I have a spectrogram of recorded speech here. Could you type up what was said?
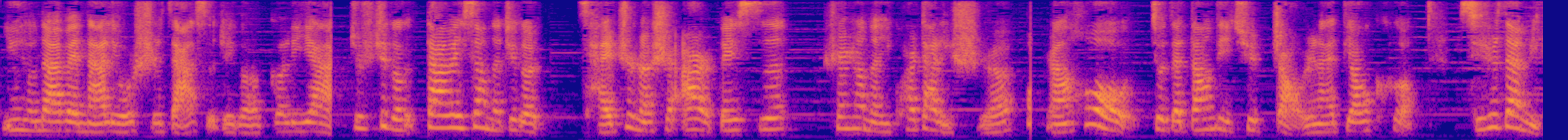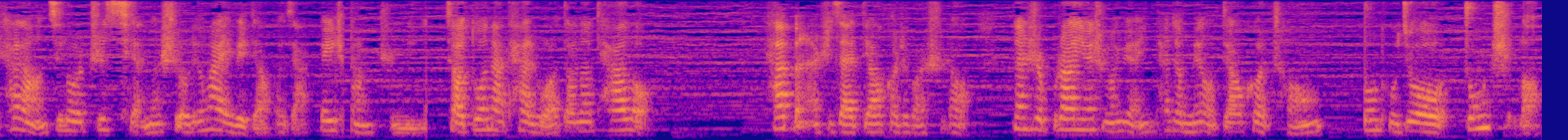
英雄大卫拿流石砸死这个歌利亚，就是这个大卫像的这个材质呢是阿尔卑斯山上的一块大理石，然后就在当地去找人来雕刻。其实，在米开朗基罗之前呢，是有另外一位雕刻家非常知名的，叫多纳泰罗 （Donatello），他本来是在雕刻这块石头，但是不知道因为什么原因，他就没有雕刻成，中途就终止了。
